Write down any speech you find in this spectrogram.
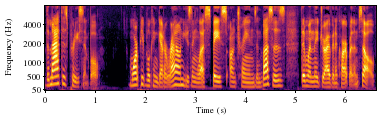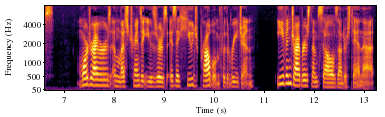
The math is pretty simple. More people can get around using less space on trains and buses than when they drive in a car by themselves. More drivers and less transit users is a huge problem for the region. Even drivers themselves understand that.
